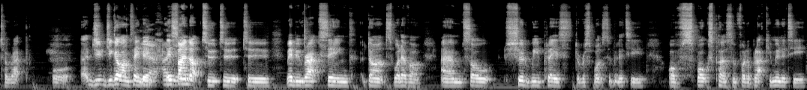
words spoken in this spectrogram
to rap. Or uh, do, you, do you get what I'm saying? Yeah, they they signed up to, to to maybe rap, sing, dance, whatever. Um, so should we place the responsibility of spokesperson for the black community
